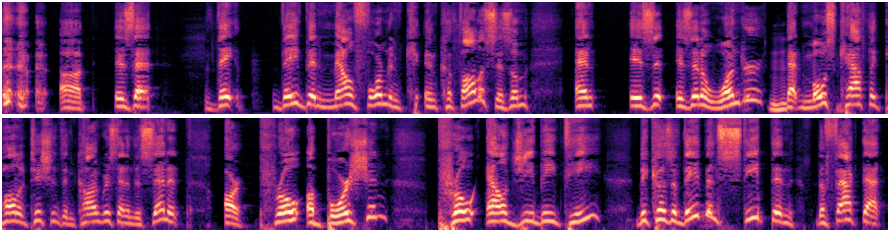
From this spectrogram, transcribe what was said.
uh, is that they they've been malformed in, in Catholicism, and is it is it a wonder that most Catholic politicians in Congress and in the Senate are pro-abortion, pro-LGBT? Because if they've been steeped in the fact that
